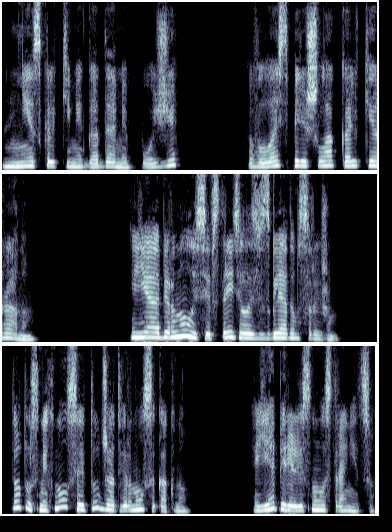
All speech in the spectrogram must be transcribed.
Несколькими годами позже власть перешла к Алькеранам. Я обернулась и встретилась взглядом с Рыжим. Тот усмехнулся и тут же отвернулся к окну. Я перелистнула страницу.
